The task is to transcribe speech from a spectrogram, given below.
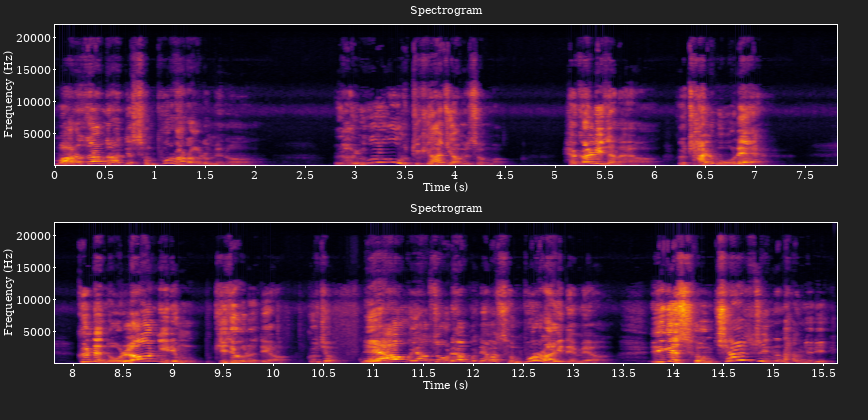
많은 사람들한테 선포를 하라 그러면은, 야, 이거, 이거 어떻게 하지 하면서 막 헷갈리잖아요. 그잘 못해. 근데 놀라운 일이, 기적은 어때요? 그렇죠? 내하고 약속을 해갖고 내가 선포를 하게 되면, 이게 성취할 수 있는 확률이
